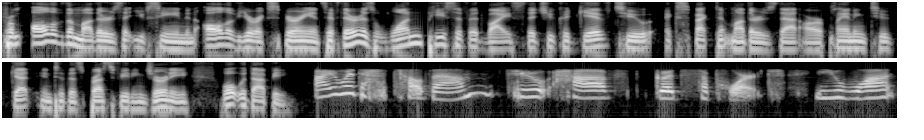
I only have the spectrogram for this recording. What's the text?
from all of the mothers that you've seen and all of your experience, if there is one piece of advice that you could give to expectant mothers that are planning to get into this breastfeeding journey, what would that be? I would tell them to have good support. You want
